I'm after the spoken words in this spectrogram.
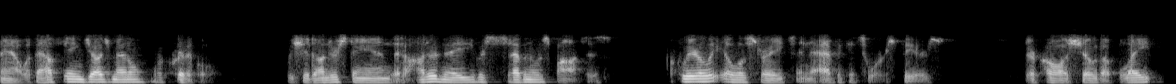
Now, without being judgmental or critical, we should understand that 187 responses clearly illustrates an advocate's worst fears. Their cause showed up late,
